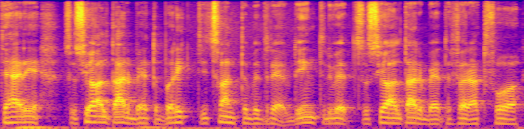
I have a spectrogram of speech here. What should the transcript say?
det här är socialt arbete på riktigt Svante bedrev. Det är inte, du vet, socialt arbete för att få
